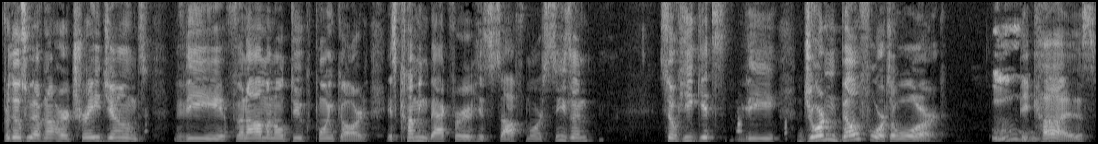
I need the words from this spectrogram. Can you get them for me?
For those who have not heard, Tre Jones, the phenomenal Duke point guard, is coming back for his sophomore season. So he gets the Jordan Belfort Award. Ooh. Because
